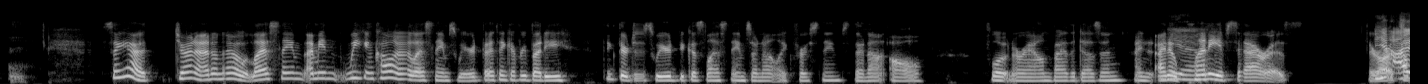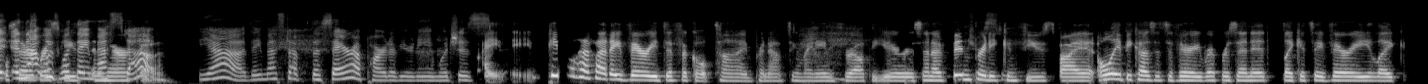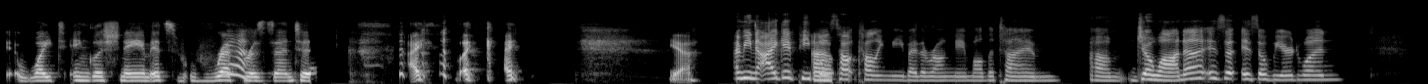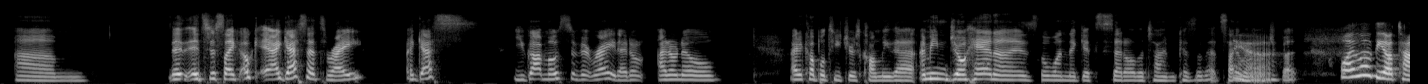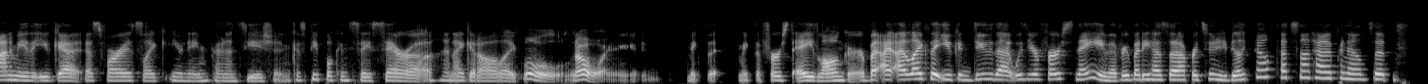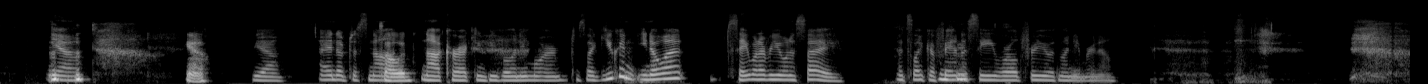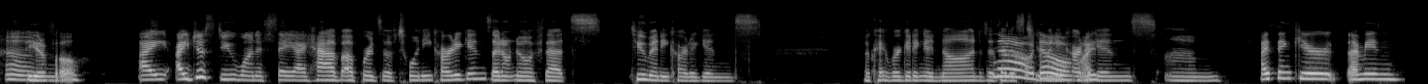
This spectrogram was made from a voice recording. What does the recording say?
So yeah, Joanna, I don't know. Last name, I mean, we can call our last names weird, but I think everybody think they're just weird because last names are not like first names. They're not all floating around by the dozen. I, I know Yeah. plenty of Sarahs. There Yeah, are a I- and that was what they messed America. up. Yeah, they messed up the Sarah part of your name, which is I, people have had a very difficult time pronouncing my name throughout the years, and I've been pretty confused by it. Only because it's a very represented, like it's a very like white English name. It's represented. I like I. Yeah, I mean, I get people ta- calling me by the wrong name all the time. Um, Joanna is a is a weird one. Um, it- it's just like okay, I guess that's right. I guess you got most of it right. I don't I don't know. I had a couple teachers call me that. I mean, Johanna is the one that gets said all the time because of that silent Yeah. But well, I love the autonomy that you get as far as like your name pronunciation, because people can say Sarah, and I get all like, well, no, I make the make the first A longer. But I, I like that you can do that with your first name. Everybody has that opportunity to be like, no, that's not how I pronounce it. yeah. Yeah. Yeah. I end up just not Solid. not correcting people anymore. Just like you can, you know what? Say whatever you want to say. It's like a Mhm. fantasy world for you with my name right now. Um, Beautiful. I I just do want to say I have upwards of 20 cardigans. I don't know if that's too many cardigans. Okay, we're getting a nod that that No, is too no, many I- cardigans. Um I think you're. I mean,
